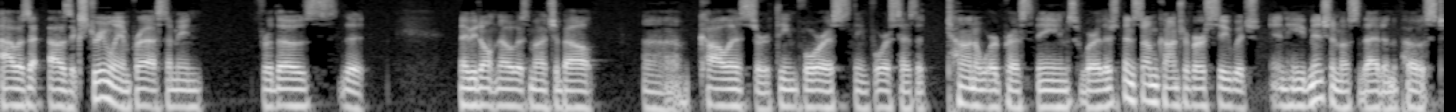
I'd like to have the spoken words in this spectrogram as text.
I was I was extremely impressed. I mean, for those that maybe don't know as much about uh, Collis or Theme Forest, Theme Forest has a ton of WordPress themes where there's been some controversy, which and he mentioned most of that in the post,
